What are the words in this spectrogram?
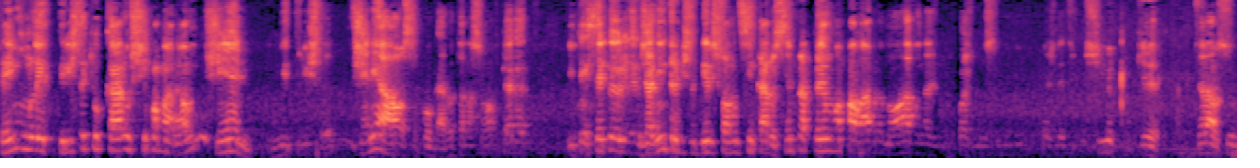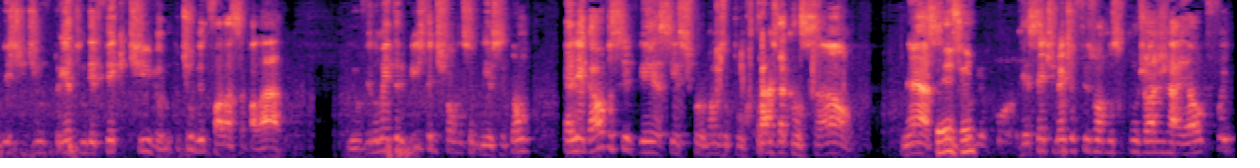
têm um letrista que o cara, o Chico Amaral, é um gênio, um letrista genial, sacou? O Garota Nacional pega... E tem sempre, eu já vi entrevista deles falando assim, cara, eu sempre aprendo uma palavra nova nas, com as músicas, com as letras do Chico, porque sei lá, o seu vestidinho preto indefectível. Nunca tinha ouvido falar essa palavra. E eu vi numa entrevista eles falando sobre isso. Então, é legal você ver assim, esses programas por trás da canção, Né? Assim, sim, sim. recentemente eu fiz uma música com o Jorge Israel que foi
